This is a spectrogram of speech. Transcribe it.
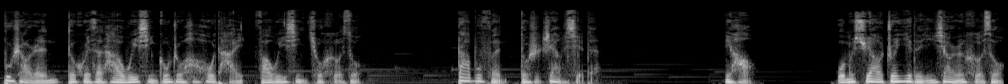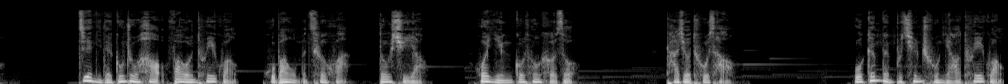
不少人都会在他微信公众号后台发微信求合作，大部分都是这样写的：“你好。”我们需要专业的营销人合作，借你的公众号发文推广或帮我们策划都需要，欢迎沟通合作。他就吐槽：“我根本不清楚你要推广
